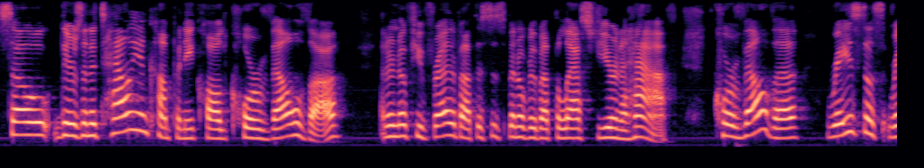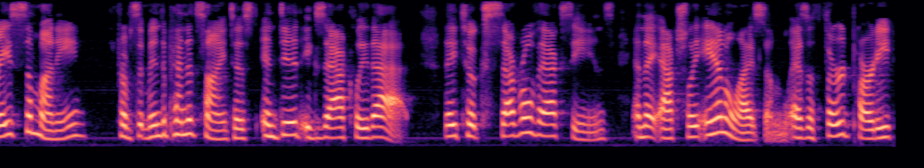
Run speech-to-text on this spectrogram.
So there's an Italian company called Corvelva. I don't know if you've read about this. It's been over about the last year and a half. Corvelva raised us, raised some money from some independent scientists and did exactly that. They took several vaccines and they actually analyzed them as a third party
